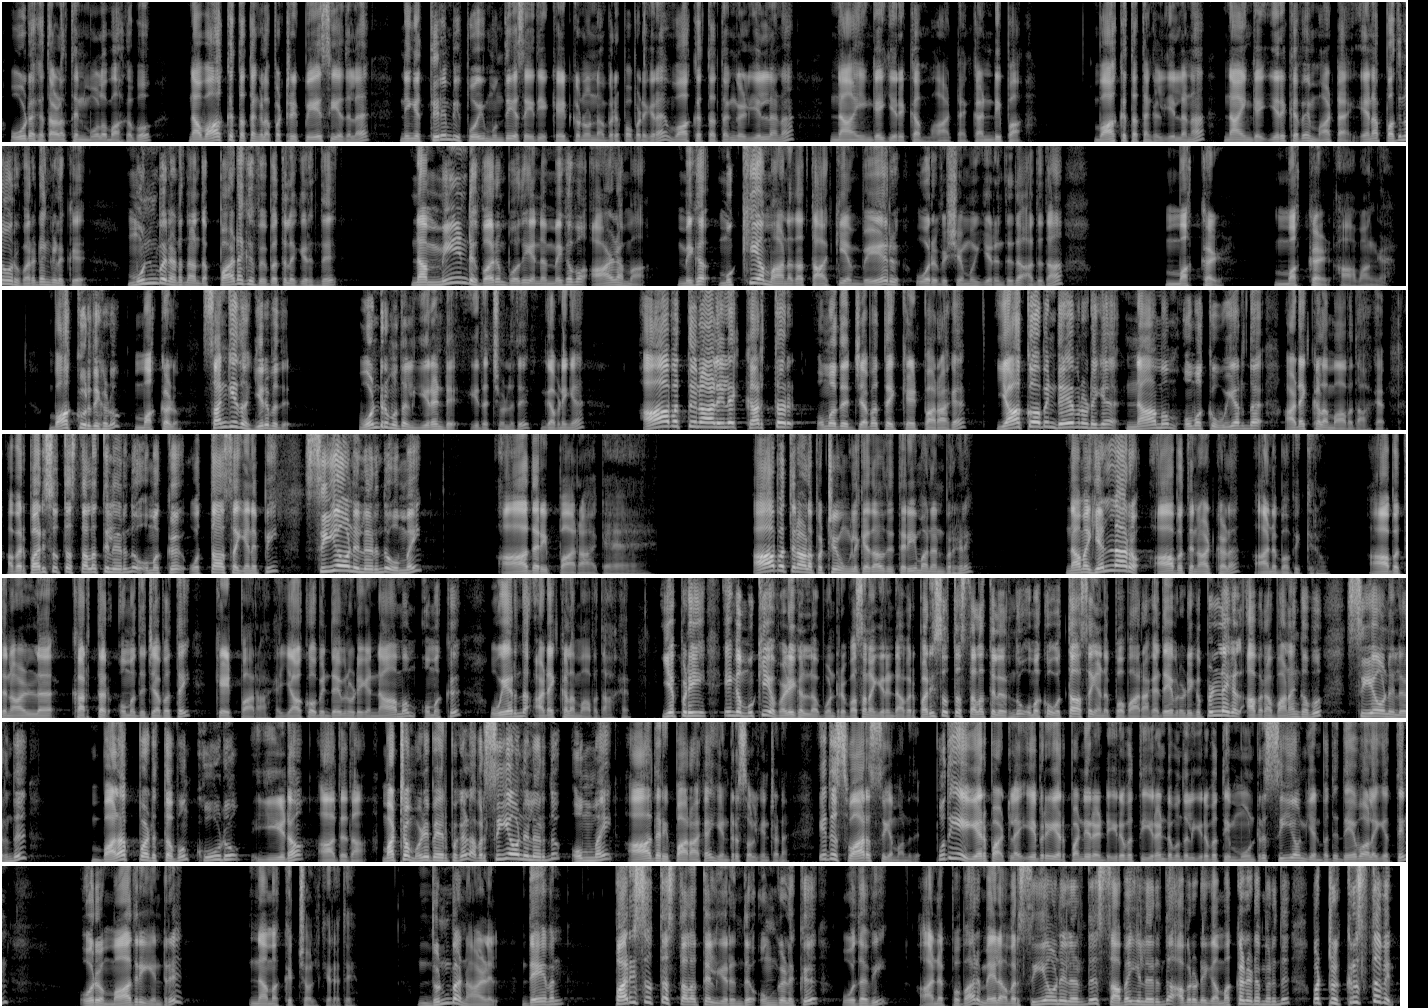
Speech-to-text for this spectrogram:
ஊடக தளத்தின் மூலமாகவோ நான் வாக்கு தத்தங்களை பற்றி பேசியதுல நீங்க திரும்பி போய் முந்தைய செய்தியை கேட்கணும்னு நான் விருப்பப்படுகிறேன். வாக்கு தத்தங்கள் இல்லைன்னா நான் இங்க இருக்க மாட்டேன். கண்டிப்பா. வாக்கு தத்தங்கள் இல்லைன்னா நான் இங்க இருக்கவே மாட்டேன். ஏன்னா பதினோரு வருடங்களுக்கு முன்பு நடந்த அந்த படகு விபத்துல இருந்து நான் மீண்டு வரும்போது என்னை மிகவும் ஆழமா மிக முக்கியமானதா தாக்கிய வேறு ஒரு விஷயமும் இருந்தது. அதுதான் மக்கள் மக்கள் ஆவாங்க. வாக்குறுதிகளும் மக்களும். சங்கீதம் இருபது ஒன்று முதல் இரண்டு இதை சொல்லுது. கவனிங்க. ஆபத்து நாளிலே கர்த்தர் உமது ஜெபத்தை கேட்பாராக. யாக்கோபின் தேவனுடைய நாமம் உமக்கு உயர்ந்த அடைக்கலமாவதாக. அவர் பரிசுத்த ஸ்தலத்திலிருந்து உமக்கு ஒத்தாசை அனுப்பி சியோனிலிருந்து உம்மை ஆதரிப்பாராக. ஆபத்து நாளை பற்றி உங்களுக்கு ஏதாவது தெரியுமா நண்பர்களே? நாம எல்லாரும் ஆபத்து நாட்களை அனுபவிக்கிறோம். ஆபத்து நாள்ல கர்த்தர் உமது ஜெபத்தை கேட்பாராக. யாக்கோபின் தேவனுடைய நாமம் உமக்கு உயர்ந்த அடைக்கலமாவதாக. எப்படி? இங்க முக்கிய வழிகள்ல ஒன்று வசனம் இரண்டு அவர் பரிசுத்த ஸ்தலத்திலிருந்து உமக்கு ஒத்தாசை அனுப்புவாராக. தேவனுடைய பிள்ளைகள் அவரை வணங்கவும் சியோனிலிருந்து பலப்படுத்தவும் கூடும் இடம் அதுதான். மற்ற மொழிபெயர்ப்புகள் அவர் சியோனிலிருந்து உம்மை ஆதரிப்பாராக என்று சொல்கின்றன. இது சுவாரஸ்யமானது. புதிய ஏற்பாட்டில் எபிரேயர் பன்னிரெண்டு இருபத்தி இரண்டு முதல் இருபத்தி மூன்று சியோன் என்பது தேவாலயத்தின் ஒரு மாதிரி என்று நமக்குச் சொல்கிறது. துன்ப நாளில் தேவன் பரிசுத்த ஸ்தலத்தில் இருந்து உங்களுக்கு உதவி அனுப்புவார். மேலும் அவர் சியோனிலிருந்து சபையிலிருந்து அவருடைய மக்களிடமிருந்து மற்றும் கிறிஸ்துவின்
